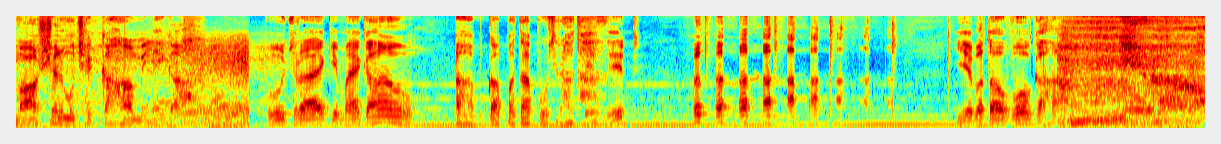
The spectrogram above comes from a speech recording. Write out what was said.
मार्शल मुझे कहाँ मिलेगा? पूछ रहा है कि मैं कहाँ हूँ? आपका पता पूछ रहा था। इज़ इट ये बताओ वो कहाँ है?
